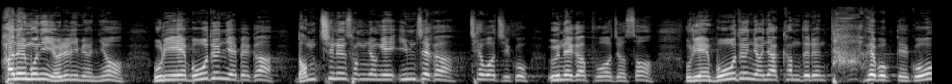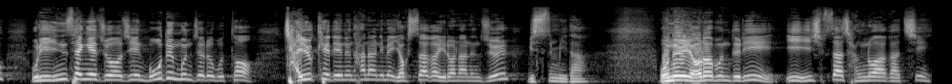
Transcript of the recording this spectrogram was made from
하늘문이 열리면요, 우리의 모든 예배가 넘치는 성령의 임재가 채워지고 은혜가 부어져서 우리의 모든 연약함들은 다 회복되고 우리 인생에 주어진 모든 문제로부터 자유케 되는 하나님의 역사가 일어나는 줄 믿습니다. 오늘 여러분들이 이 24장로와 같이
